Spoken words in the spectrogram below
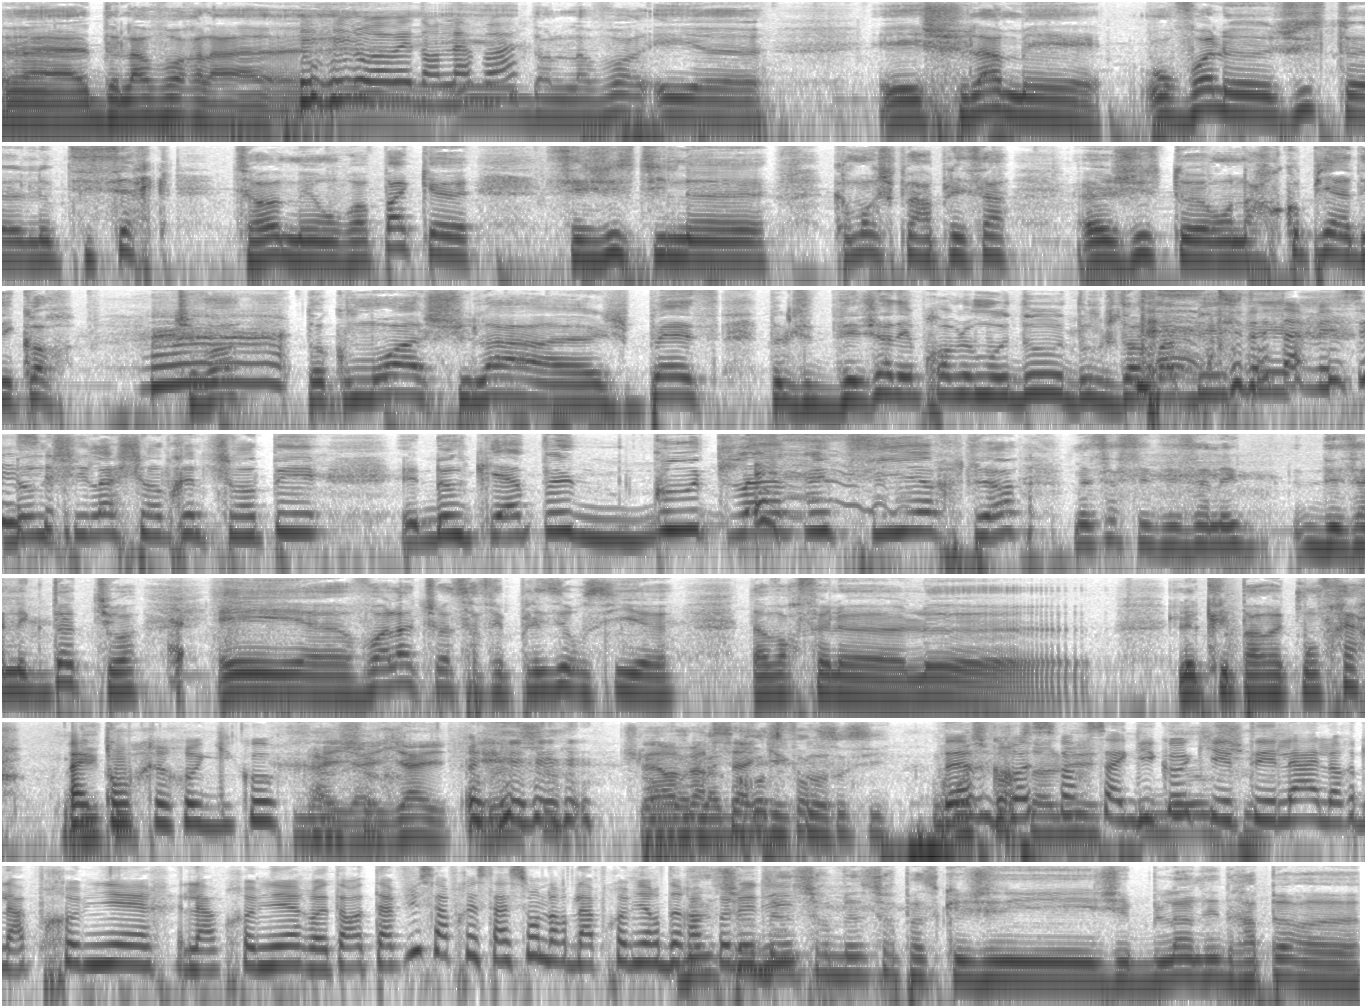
euh, de Lavoir, là. euh, Ouais, ouais, dans le Lavoir. Dans le Lavoir, et, euh, et je suis là, mais on voit le, juste euh, le petit cercle. Tu vois, mais on voit pas que c'est juste une. euh, comment je peux appeler ça Euh, Juste, euh, on a recopié un décor. Tu vois Ah, donc moi, je suis là, je baisse, donc j'ai déjà des problèmes au dos, donc je dois m'abaisser. donc je suis là, je suis en train de chanter, et donc il y a un peu de gouttes là, un peu de sueur, tu vois. Mais ça, c'est des, ane- des anecdotes, tu vois. Et euh, voilà, tu vois, ça fait plaisir aussi euh, d'avoir fait le, le, le clip avec mon frère. Avec ton frérot Guico. Aïe, aïe, aïe. D'ailleurs, merci la à grosse Guico. force aussi. D'ailleurs, Grosse force à Guico qui était là lors de la première. La première T'as vu sa prestation lors de la première de sûr, bien Rapology? sûr, bien sûr, parce que j'ai j'ai blindé de rappeurs euh,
